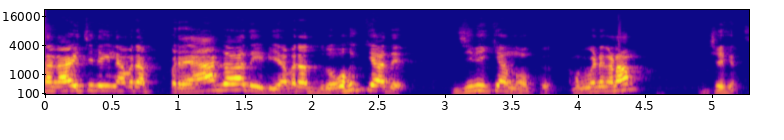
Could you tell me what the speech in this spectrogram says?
സഹായിച്ചില്ലെങ്കിൽ അവരെ പ്രാകാതെ ഇടി അവരെ ദ്രോഹിക്കാതെ ജീവിക്കാൻ നോക്ക്. നമുക്ക് വേണ്ടി കാണാം. ജയ് ഹിന്ദ്.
